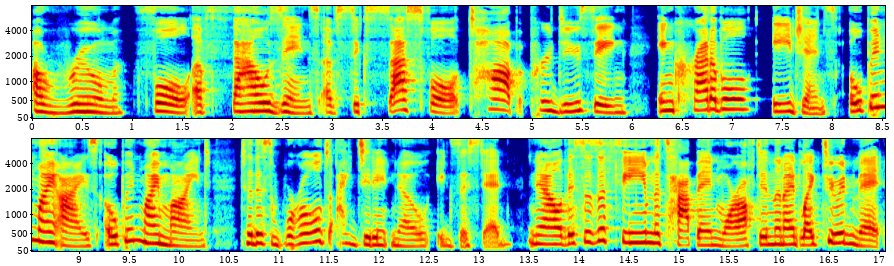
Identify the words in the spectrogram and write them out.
a room full of thousands of successful, top producing incredible agents opened my eyes, opened my mind to this world I didn't know existed. Now, this is a theme that's happened more often than I'd like to admit,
